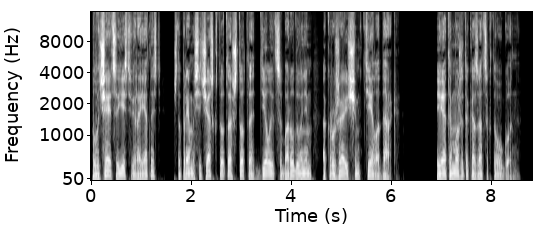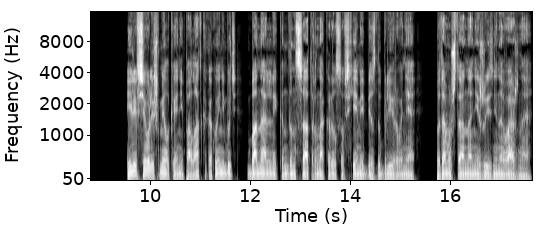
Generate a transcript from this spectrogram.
Получается, есть вероятность, что прямо сейчас кто-то что-то делает с оборудованием, окружающим тело Дарка. И это может оказаться кто угодно. Или всего лишь мелкая неполадка, какой-нибудь банальный конденсатор накрылся в схеме без дублирования, потому что она не жизненно важная.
